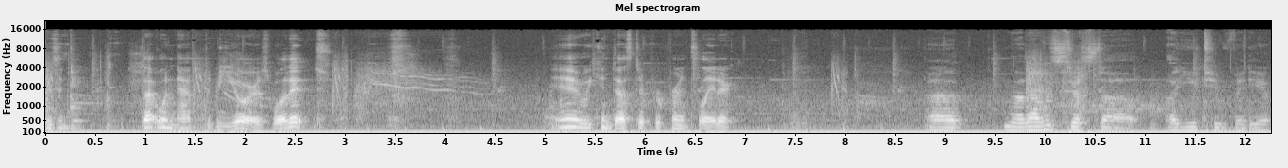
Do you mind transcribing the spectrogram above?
Isn't that wouldn't have to be yours, would it? Yeah, we can dust it for prints later. Uh, no, that was just uh, a YouTube video.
